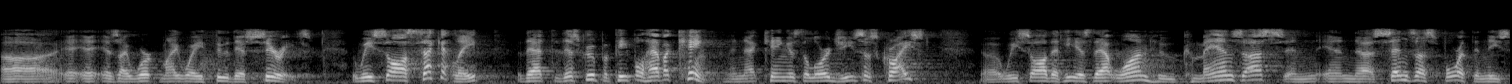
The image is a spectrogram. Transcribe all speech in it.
uh, as I work my way through this series. We saw, secondly, that this group of people have a king, and that king is the Lord Jesus Christ. Uh, we saw that he is that one who commands us and, and uh, sends us forth in these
